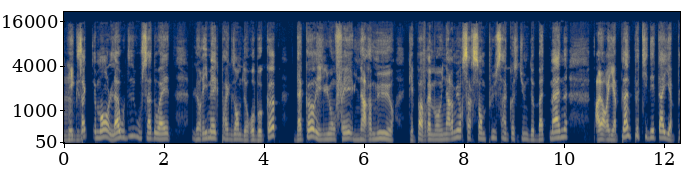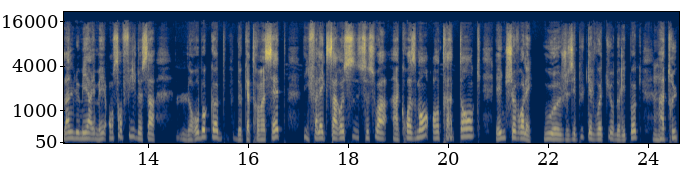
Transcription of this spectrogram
Mhm. exactement là où, où ça doit être. Le remake, par exemple, de Robocop, d'accord, ils lui ont fait une armure qui n'est pas vraiment une armure, ça ressemble plus à un costume de Batman. Alors, il y a plein de petits détails, il y a plein de lumière, mais on s'en fiche de ça. Le Robocop de 87, il fallait que ça ce soit un croisement entre un tank et une Chevrolet, ou euh, je ne sais plus quelle voiture de l'époque, Mhm. un truc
